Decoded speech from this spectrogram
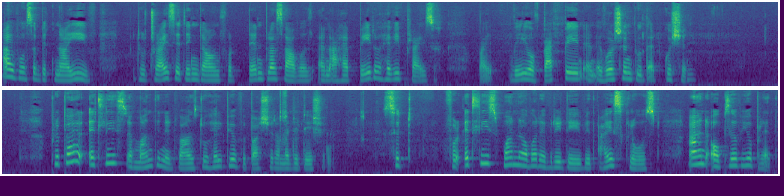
I was a bit naive to try sitting down for 10 plus hours and I have paid a heavy price by way of back pain and aversion to that cushion. Prepare at least a month in advance to help your Vipassana meditation. Sit for at least one hour every day with eyes closed and observe your breath.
